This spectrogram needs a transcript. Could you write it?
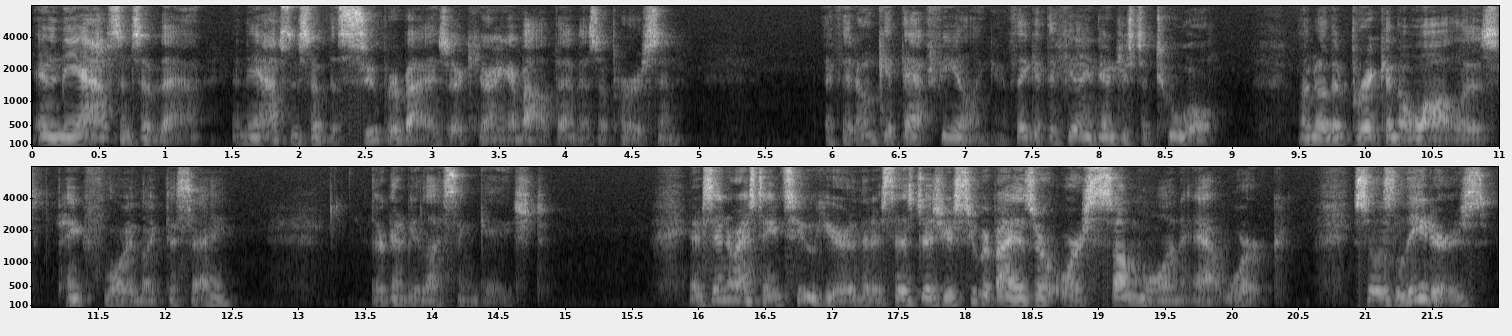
And in the absence of that, in the absence of the supervisor caring about them as a person, if they don't get that feeling, if they get the feeling they're just a tool, another brick in the wall, as Pink Floyd like to say, they're going to be less engaged. And it's interesting too here that it says, does your supervisor or someone at work? So as leaders,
